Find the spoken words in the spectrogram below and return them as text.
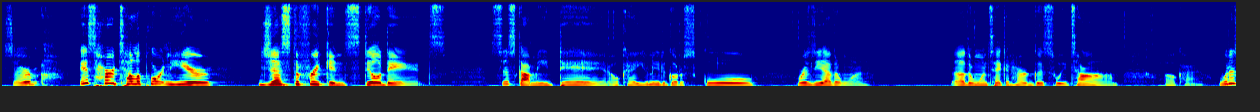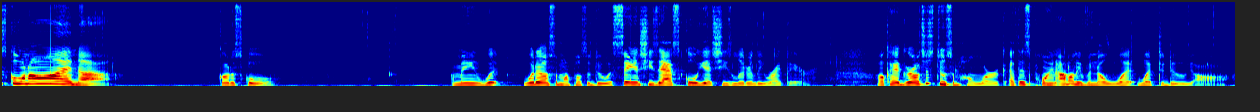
So it's her teleporting here just to freaking still dance. Sis got me dead. Okay, you need to go to school. Where's the other one? The other one taking her good sweet time. Okay. What is going on? Go to school. I mean, what what else am I supposed to do? Is saying she's at school, yet she's literally right there. Okay, girl, just do some homework. At this point, I don't even know what what to do, y'all.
